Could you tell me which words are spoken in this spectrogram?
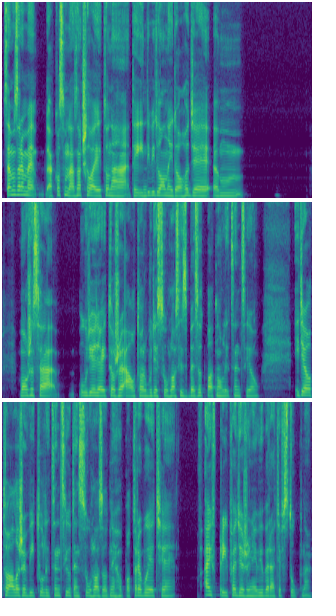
Samozrejme, ako som naznačila, je to na tej individuálnej dohode. Um, môže sa udieť aj to, že autor bude súhlasiť s bezodplatnou licenciou. Ide o to ale, že vy tú licenciu, ten súhlas od neho potrebujete aj v prípade, že nevyberáte vstupné.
